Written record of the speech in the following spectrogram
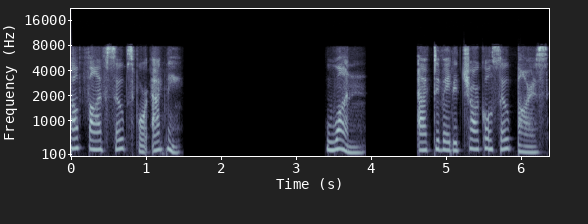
Top 5 Soaps for Acne 1. Activated Charcoal Soap Bars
